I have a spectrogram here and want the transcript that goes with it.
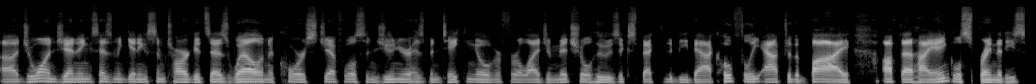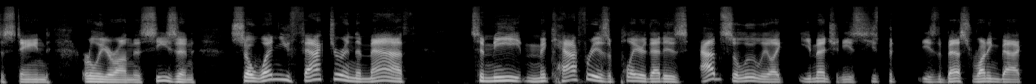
uh, Jauan Jennings has been getting some targets as well, and of course Jeff Wilson Jr. has been taking over for Elijah Mitchell, who's expected to be back hopefully after the bye off that high ankle sprain that he sustained earlier on this season. So when you factor in the math to me, McCaffrey is a player that is absolutely like you mentioned. He's he's he's the best running back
